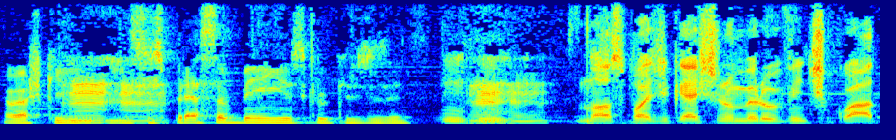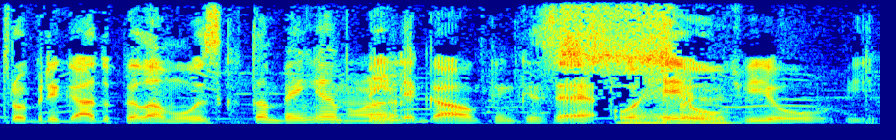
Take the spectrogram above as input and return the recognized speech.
Eu acho que Uhum. isso expressa bem isso que eu quis dizer. Uhum. Nosso podcast número 24, Obrigado pela Música, também é Não bem é? legal. Quem quiser Sim. reouvir ouvi, ouvi.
